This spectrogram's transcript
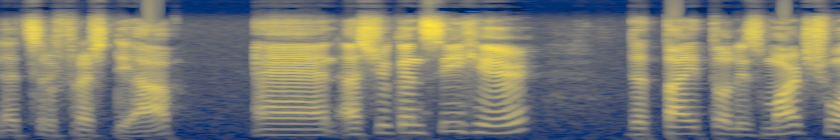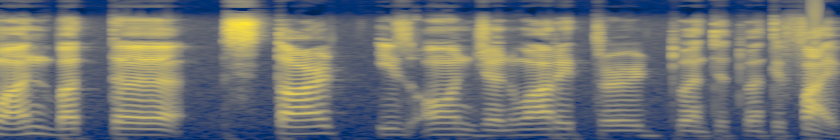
Let's refresh the app. And as you can see here the title is March 1 but the start is on January 3rd 2025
